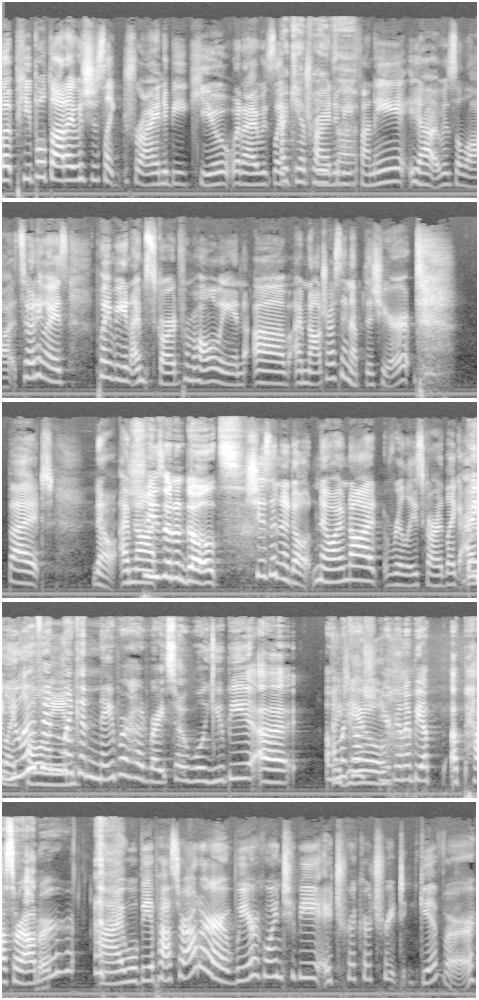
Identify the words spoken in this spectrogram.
But people thought i was just like trying to be cute when i was like can't trying to believe be funny yeah it was a lot so anyways point being i'm scarred from halloween um i'm not dressing up this year but no i'm not She's an adult. she's an adult no i'm not really scarred like i like you live halloween in like a neighborhood, right? So will you be a? Oh I my gosh, you're gonna be a, a passer outer. I will be a passer outer. We are going to be a trick or treat giver.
